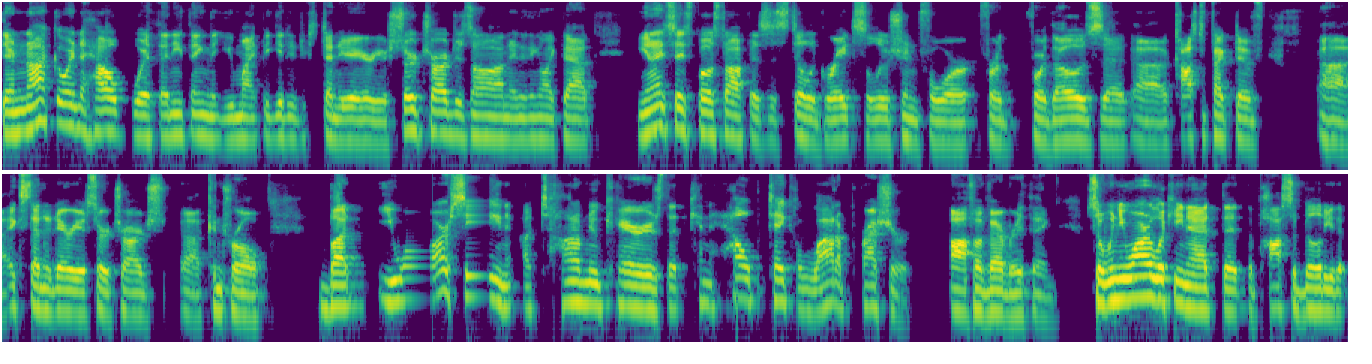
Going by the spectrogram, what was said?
they're not going to help with anything that you might be getting extended area surcharges on, anything like that. The United States Post Office is still a great solution for for for those uh, uh, cost-effective uh, extended area surcharge uh, control. But you are seeing a ton of new carriers that can help take a lot of pressure off of everything. So when you are looking at the the possibility that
